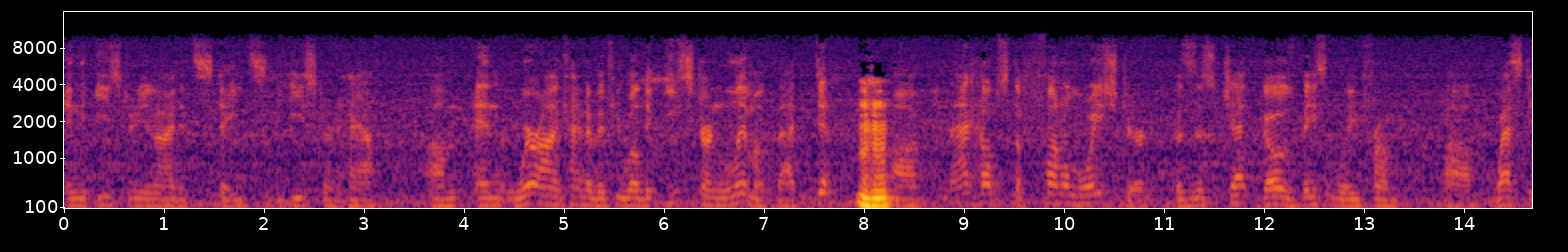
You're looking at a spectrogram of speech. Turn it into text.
in the eastern United States, the eastern half, um, and we're on kind of, if you will, the eastern limb of that dip. Mm-hmm. Uh, and that helps to funnel moisture because this jet goes basically from um, west to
